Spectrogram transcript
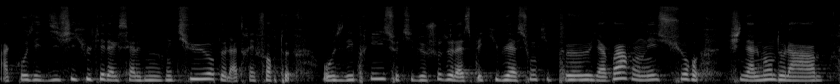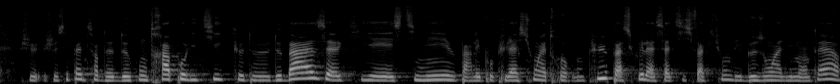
à cause des difficultés d'accès à la nourriture, de la très forte hausse des prix, ce type de choses, de la spéculation qui peut y avoir. On est sur finalement de la je ne sais pas, une sorte de, contrat politique de, base qui est estimé par les populations être rompu parce que la satisfaction des besoins alimentaires,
